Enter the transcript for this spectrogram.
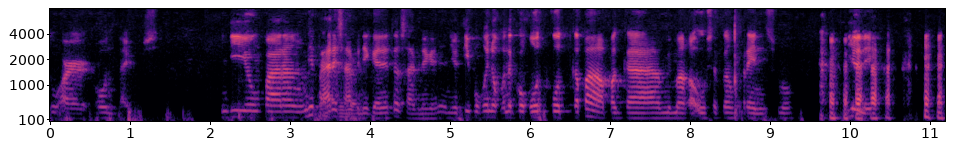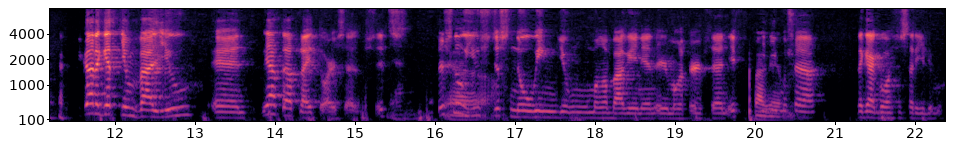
to our own lives. Hindi yung parang, hindi pare, sabi ni ganito, sabi ni ganyan. Yung tipo kung nagko-quote-quote ka pa pagka may mga kausap kang friends mo. Yan eh. You gotta get yung value and we have to apply it to ourselves. It's yeah. There's yeah. no use just knowing yung mga bagay na yan or yung mga terms na yan if bagay. hindi mo siya nagagawa sa sarili mo.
